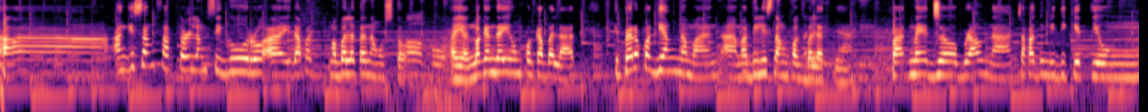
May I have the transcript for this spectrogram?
Ah, ang isang factor lang siguro ay dapat mabalatan ng gusto. Opo. Ayun, maganda yung pagkabalat. Pero pag yang naman, ah, mabilis lang pagbalat niya. Pag medyo brown na, tsaka dumidikit yung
